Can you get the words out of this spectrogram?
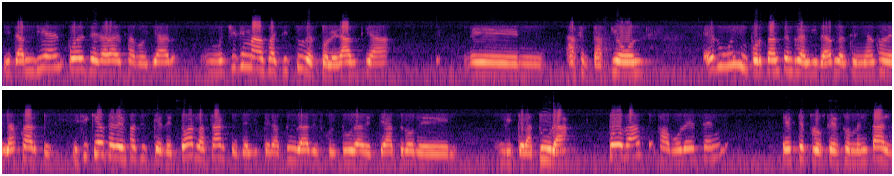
y también puedes llegar a desarrollar muchísimas actitudes, tolerancia, eh, aceptación, es muy importante en realidad la enseñanza de las artes. Y sí quiero hacer énfasis que de todas las artes, de literatura, de escultura, de teatro, de literatura, todas favorecen este proceso mental,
